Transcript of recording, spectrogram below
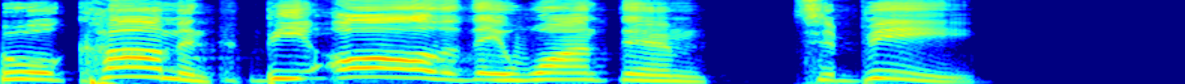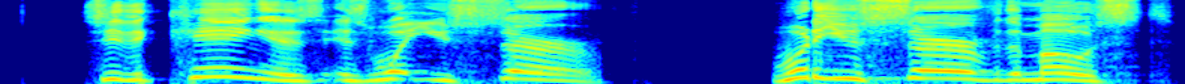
who will come and be all that they want them to be. See, the king is, is what you serve. What do you serve the most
